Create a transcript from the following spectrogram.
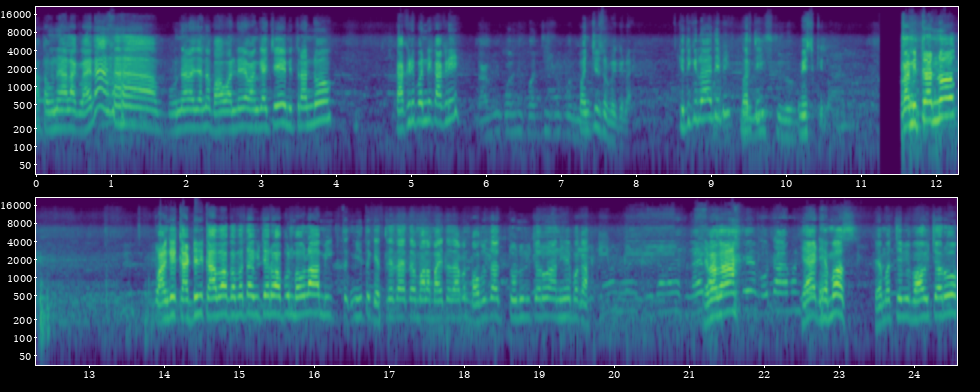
आता उन्हाळा लागलाय ना. उन्हाळा ज्यांना भाव वाढलेले वांग्याचे मित्रांनो काकडी पन्नी काकडी? पंचवीस रुपये किलो. आहे. किती किलो आहे ते बी? भरती वीस किलो. बघा मित्रांनो वांगे काटेरी का भाव आहे विचारू आपण भाऊला. मी मी तर घेतलेच आहे तर मला माहितच आहे. आपण भाऊचा तोडून विचारू आणि हे बघा. हे बघा. हे आहे ढेमस. ढेमसचे बी भाव विचारू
